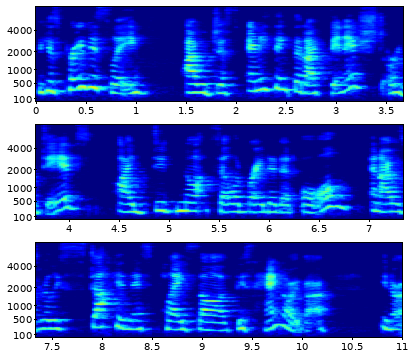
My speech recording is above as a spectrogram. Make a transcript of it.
Because previously, I would just, anything that I finished or did, I did not celebrate it at all. And I was really stuck in this place of this hangover, you know,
